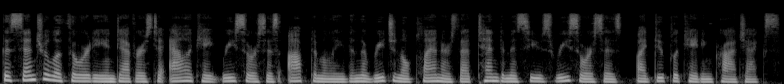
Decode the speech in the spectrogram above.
The central authority endeavors to allocate resources optimally than the regional planners that tend to misuse resources by duplicating projects.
